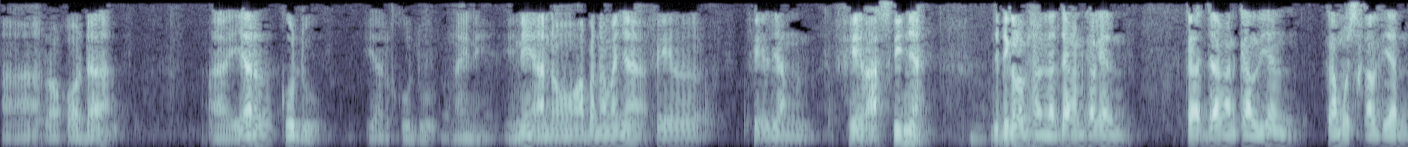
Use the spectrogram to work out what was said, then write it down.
uh, rokoda, uh, yar kudu, yar kudu. Nah ini, ini anu apa namanya fail fail yang fail aslinya. Jadi kalau misalnya jangan kalian, jangan kalian, kamu sekalian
